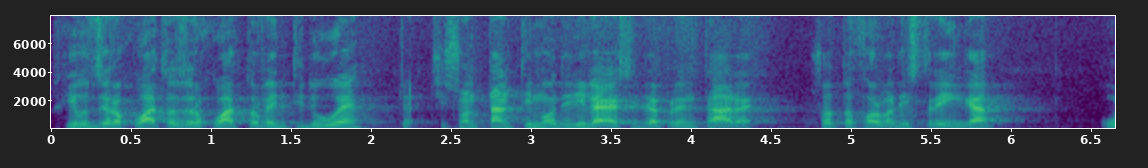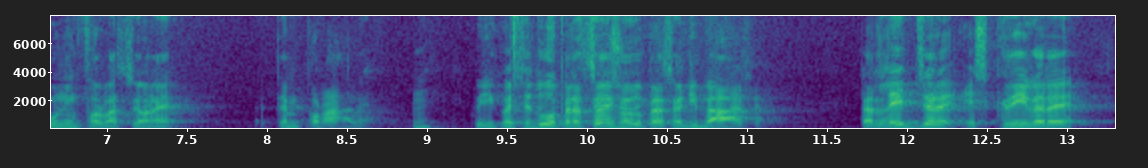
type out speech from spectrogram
scrivo 040422, cioè ci sono tanti modi diversi di rappresentare sotto forma di stringa un'informazione temporale. Quindi queste due operazioni sono due operazioni di base, per leggere e scrivere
